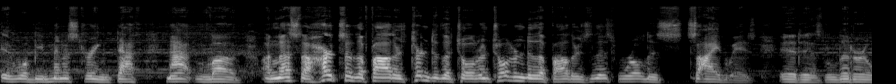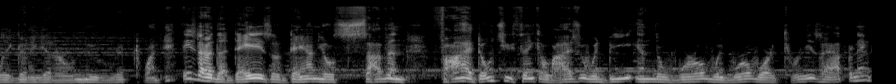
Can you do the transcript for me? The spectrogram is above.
will be ministering death, not love. Unless the hearts of the fathers turn to the children, children to the fathers, this world is sideways. It is literally going to get a new ripped one. These are the days of Daniel 7 5. Don't you think Elijah would be in the world when World War III is happening?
